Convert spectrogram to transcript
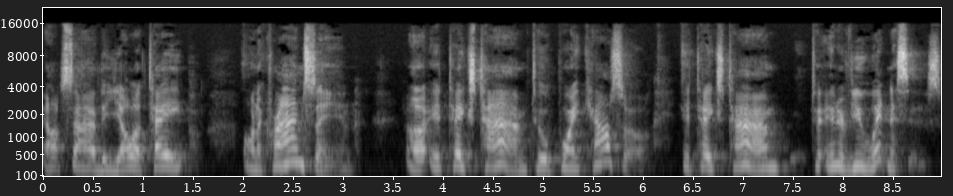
outside the yellow tape on a crime scene. Uh, it takes time to appoint counsel. It takes time to interview witnesses.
